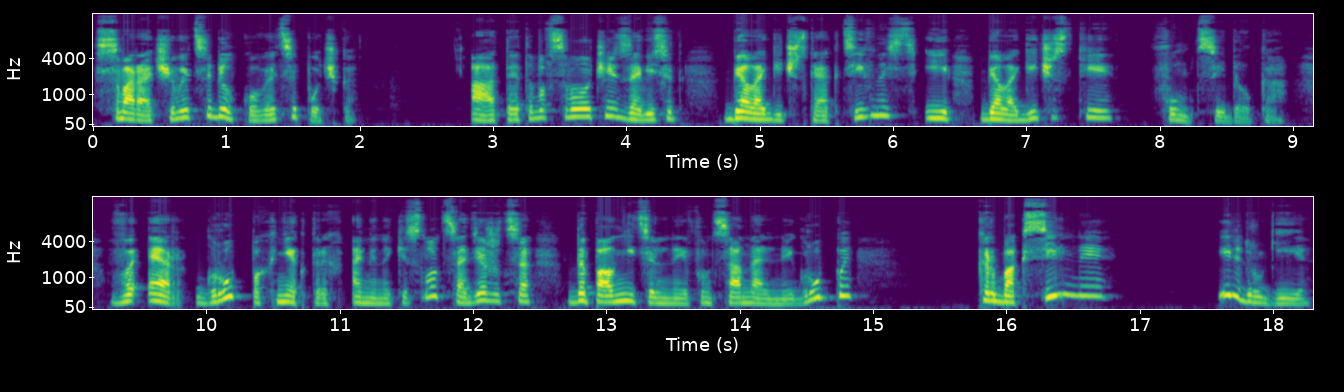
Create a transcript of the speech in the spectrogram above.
сворачивается белковая цепочка. А от этого, в свою очередь, зависит биологическая активность и биологические функции белка. В R-группах некоторых аминокислот содержатся дополнительные функциональные группы, карбоксильные или другие.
